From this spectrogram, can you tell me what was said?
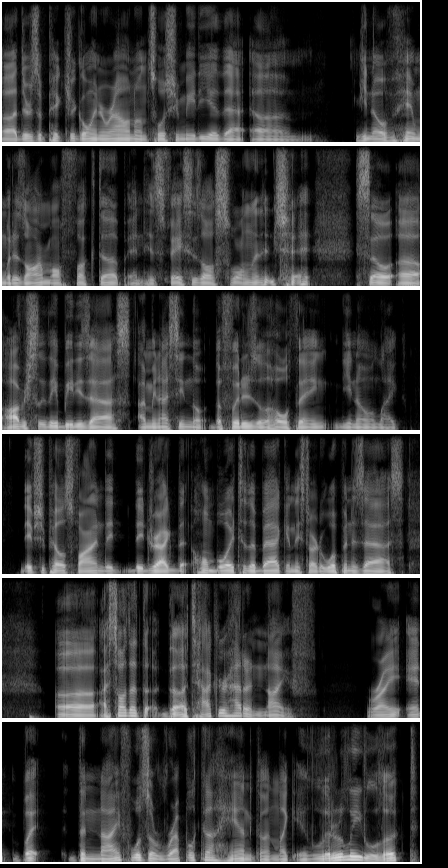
uh, there's a picture going around on social media that um, you know of him with his arm all fucked up and his face is all swollen and shit. So uh, obviously they beat his ass. I mean, I seen the the footage of the whole thing. You know, like Dave Chappelle's fine. They they dragged the homeboy to the back and they started whooping his ass. Uh, I saw that the the attacker had a knife, right? And but the knife was a replica handgun. Like it literally looked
